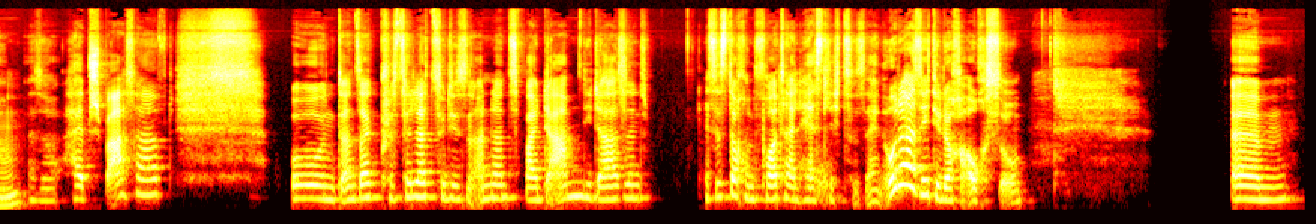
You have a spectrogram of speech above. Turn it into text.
mhm. also halb spaßhaft. Und dann sagt Priscilla zu diesen anderen zwei Damen, die da sind, es ist doch ein Vorteil, hässlich zu sein. Oder seht ihr doch auch so? Ähm,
